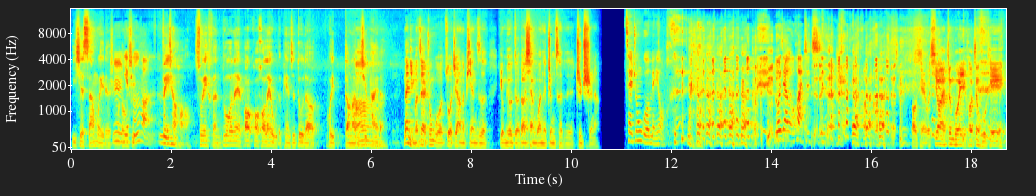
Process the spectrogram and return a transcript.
一些三维的什么嗯东西、也很好嗯非常好，所以很多呢，包括好莱坞的片子都到会到那里去拍的。啊那你们在中国做这样的片子，有没有得到相关的政策的支持呢？在中国没有，罗家文化支持。OK，我希望中国以后政府可以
